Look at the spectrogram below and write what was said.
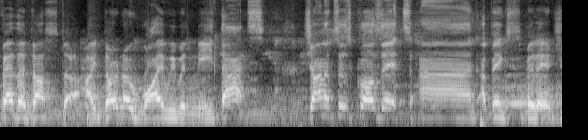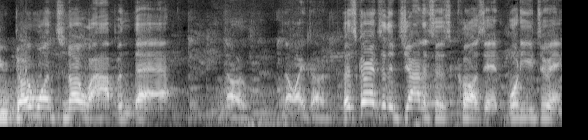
feather duster. I don't know why we would need that. Janitor's closet and a big spillage. You don't want to know what happened there. No, no, I don't. Let's go into the janitor's closet. What are you doing?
